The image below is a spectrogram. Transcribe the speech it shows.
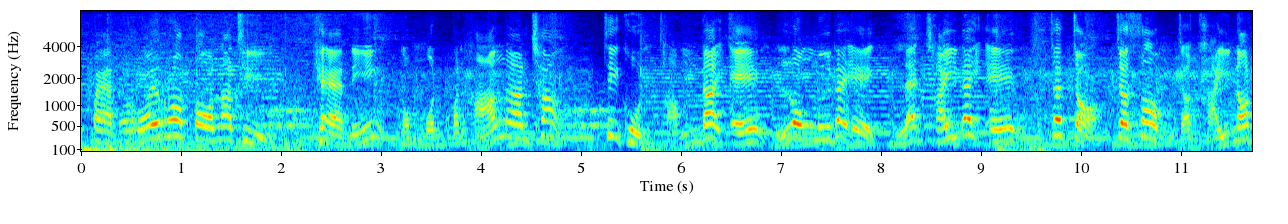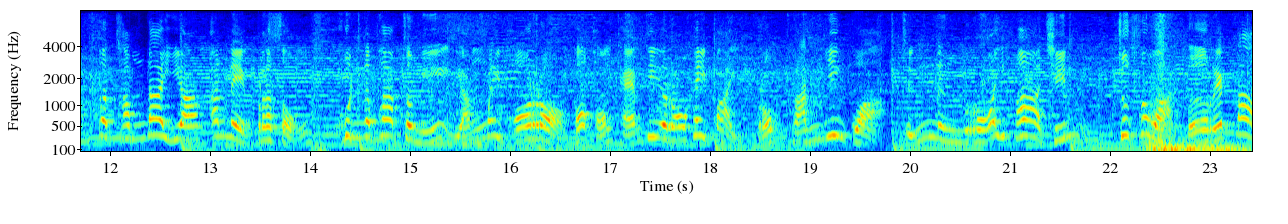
2,800 รอบต่อนาที แค่นี้ก็หมดปัญหางานช่าง ที่คุณทำได้เอง ลงมือได้เอง และใช้ได้เอง จะเจาะจะซ่อมจะไขน็อตก็ทำได้อย่างอเนกประสงค์ คุณภาพเท่านี้ยังไม่พอหรอกเพราะของแถมที่เราให้ไปครบครันยิ่งกว่าถึง 105 ชิ้น ชุดสว่านเบอร์เรตตา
